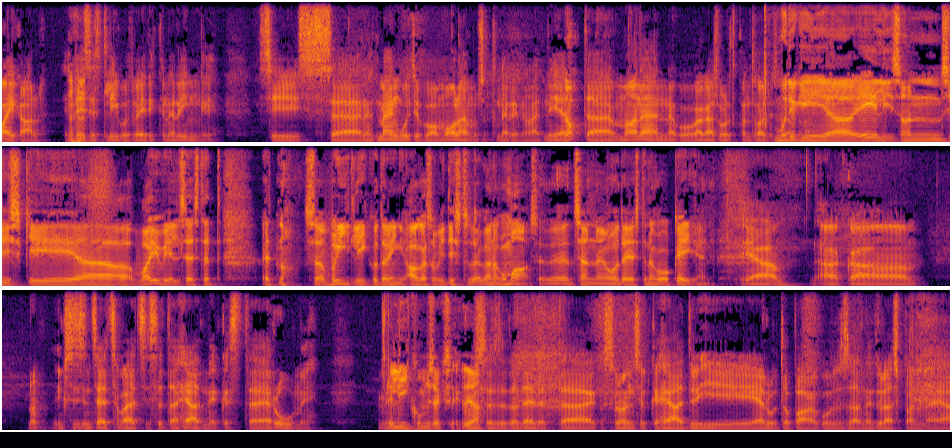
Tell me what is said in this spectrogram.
paigal ja mhm. teisest liigud veidikene ringi, siis äh, need mängud juba oma olemuselt on erinevad, nii et no. äh, ma näen nagu väga suurt konsooli. muidugi äh, eelis on siiski äh, Vive'il, sest et, et noh, sa võid liikuda ringi, aga sa võid istuda ka nagu maas, et see on nagu täiesti nagu okei okay,, on ju. jaa, aga noh, üks asi on see, et sa vajad siis seda head niisugust äh, ruumi liikumiseks. kus sa seda teed, et äh, kas sul on sihuke hea tühi elutuba, kuhu sa saad need üles panna ja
